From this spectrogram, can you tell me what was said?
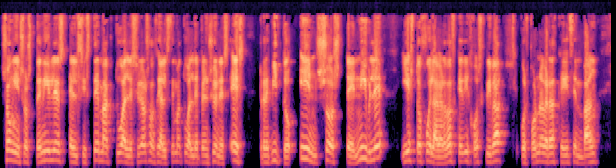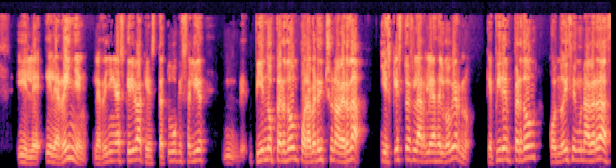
son insostenibles, el sistema actual de seguridad social, el sistema actual de pensiones es, repito, insostenible, y esto fue la verdad que dijo Escriba, pues por una verdad que dicen van y le, y le riñen, le riñen a Escriba que esta tuvo que salir mm, pidiendo perdón por haber dicho una verdad. Y es que esto es la realidad del gobierno, que piden perdón cuando dicen una verdad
